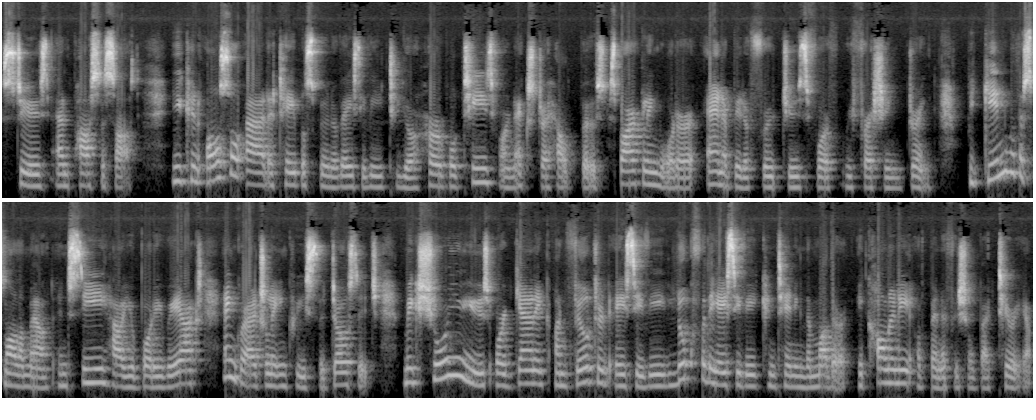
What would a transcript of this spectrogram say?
stews, and pasta sauce. You can also add a tablespoon of ACV to your herbal teas for an extra health boost, sparkling water, and a bit of fruit juice for a refreshing drink. Begin with a small amount and see how your body reacts and gradually increase the dosage. Make sure you use organic, unfiltered ACV. Look for the ACV containing the mother, a colony of beneficial bacteria.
